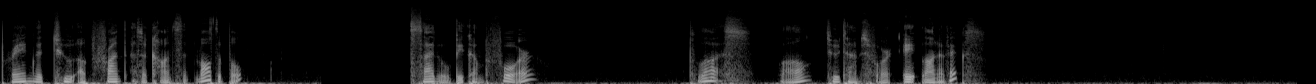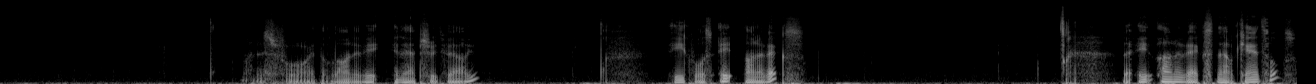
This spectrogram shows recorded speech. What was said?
bring the 2 up front as a constant multiple. Side will become 4 plus, well, 2 times 4, 8 ln of x. Minus 4, the ln of 8 in absolute value equals 8 ln of x. The 8 ln of x now cancels.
